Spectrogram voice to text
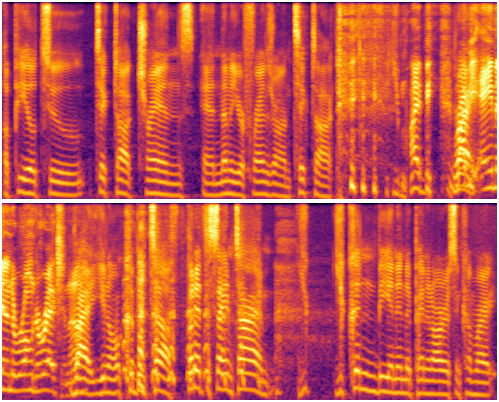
appeal to TikTok trends and none of your friends are on TikTok, You might be might be aiming in the wrong direction. Huh? right? You know, it could be tough. But at the same time, you you couldn't be an independent artist and come right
